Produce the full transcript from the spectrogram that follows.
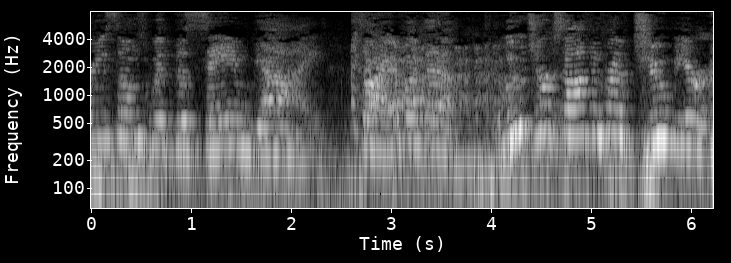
threesomes with the same guy. Sorry, I fucked that up. Lou jerks off in front of two mirrors.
